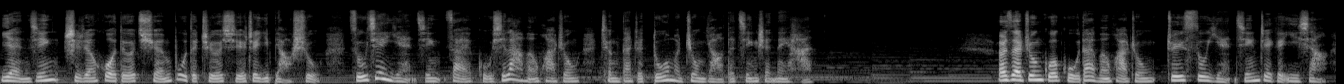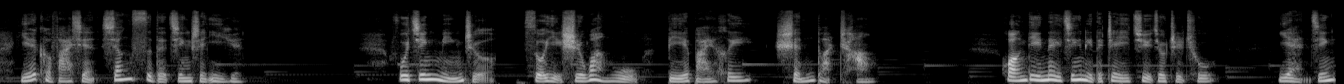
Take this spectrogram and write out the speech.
眼睛使人获得全部的哲学，这一表述足见眼睛在古希腊文化中承担着多么重要的精神内涵。而在中国古代文化中，追溯眼睛这个意象，也可发现相似的精神意蕴。夫精明者，所以视万物别白黑，神短长。《黄帝内经》里的这一句就指出，眼睛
